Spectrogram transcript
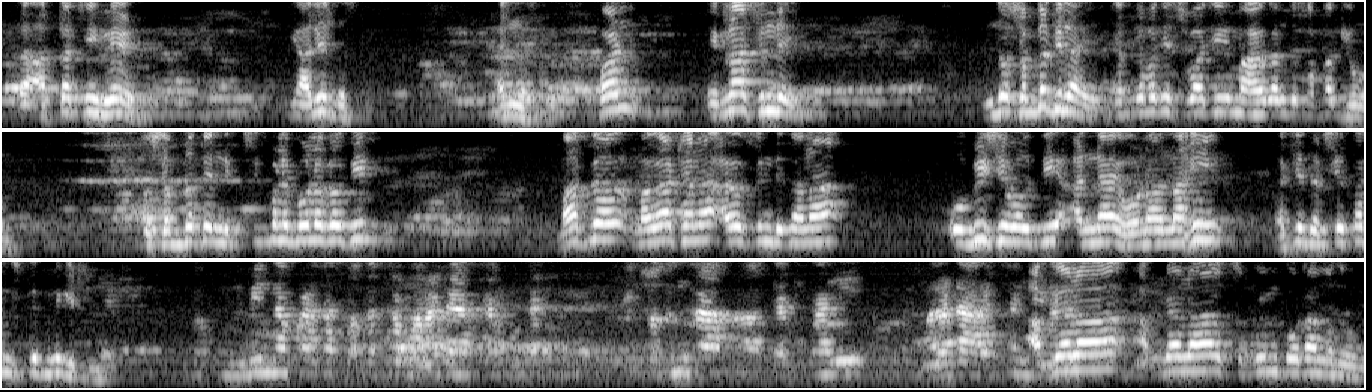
तर आत्ताची वेळ ही आलीच नसती आली नसती. पण एकनाथ शिंदे जो शब्द दिला आहे छत्रपती शिवाजी महाराजांचा शपथ घेऊन तो शब्द ते निश्चितपणे पूर्ण करतील. मात्र मराठ्यांना आरक्षण देताना ओबीसीवरती अन्याय होणार नाही याची दक्षता निश्चितपणे घेतली आहे कुणबींना पण आता स्वतंत्र मराठा आरक्षण कुठे एक स्वतंत्र अं, त्या ठिकाणी मराठा आरक्षण दिलं. आपल्याला आपल्याला सुप्रीम कोर्टामधून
